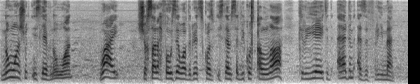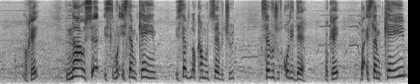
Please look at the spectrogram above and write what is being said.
No one should enslave no one. Why? Sheikh Salih Fawzan, one of the great scholars of Islam, said because Allah created Adam as a free man. Okay? Now, when Islam came, Islam did not come with servitude. Servitude was already there. Okay? But Islam came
